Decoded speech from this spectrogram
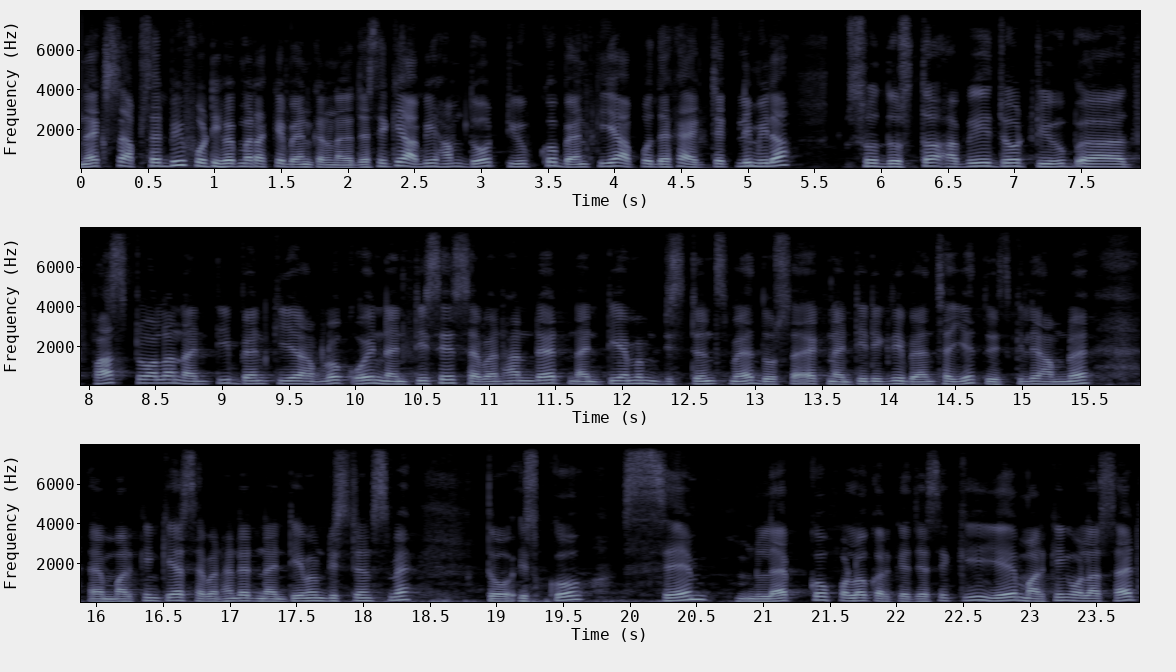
नेक्स्ट अपसेट भी 45 में रख के बैंड करना है। जैसे कि अभी हम दो ट्यूब को बैंड किया आपको देखा एग्जैक्टली मिला। सो so, दोस्तों अभी जो ट्यूब फ़र्स्ट वाला 90 बैंड किया हम लोग वही 90 से 700 90 एम mm डिस्टेंस में दूसरा एक 90 डिग्री बैंड चाहिए। तो इसके लिए हमने मार्किंग किया 790 एम mm डिस्टेंस में। तो इसको सेम लैप को फॉलो करके जैसे कि ये मार्किंग वाला साइड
